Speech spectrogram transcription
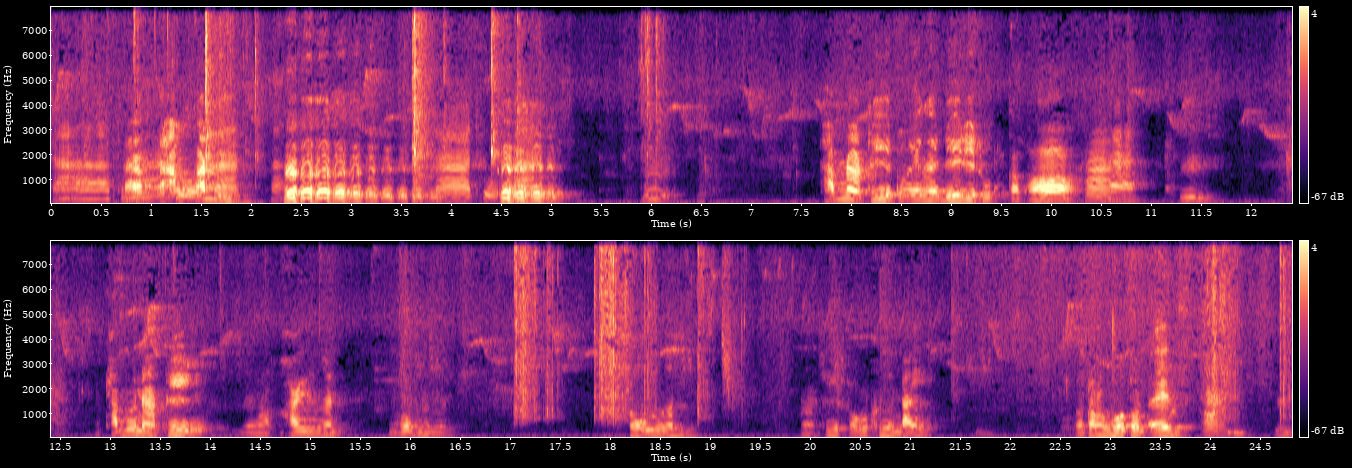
สาธุแตกต่างกันสาธุทำหน้าที่ตัวเองให้ดีที่สุดก็พอค่ะค่ะอืมทำด้วยหน้าที่ไม่ว่าใครเงินร่วมเงินสงเงินหน้าที่สงคืนใดเราต้องรู้ตนเองค่ะอืม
